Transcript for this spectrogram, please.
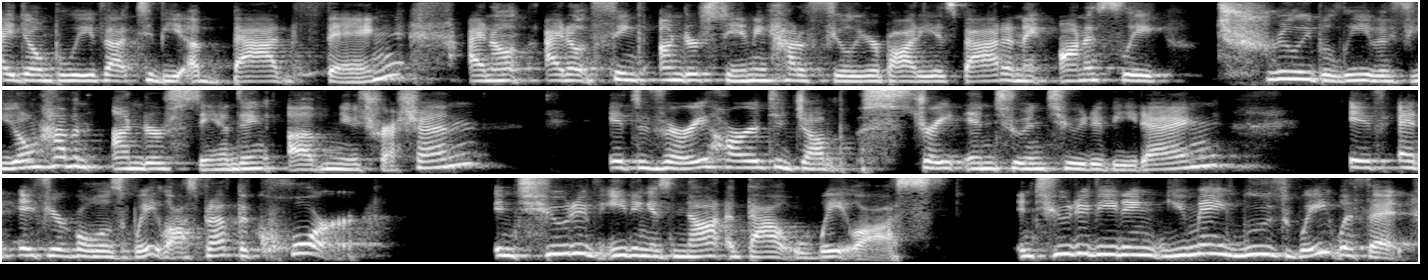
I don't believe that to be a bad thing. I don't I don't think understanding how to fuel your body is bad and I honestly truly believe if you don't have an understanding of nutrition, it's very hard to jump straight into intuitive eating if and if your goal is weight loss. But at the core, intuitive eating is not about weight loss. Intuitive eating, you may lose weight with it,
